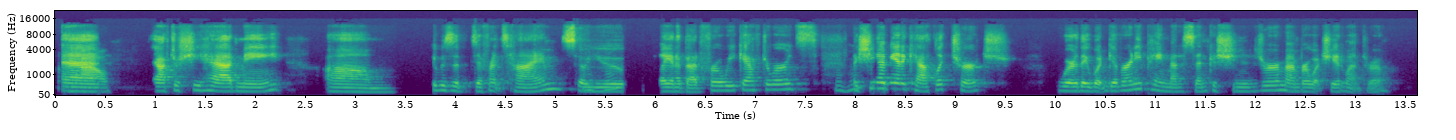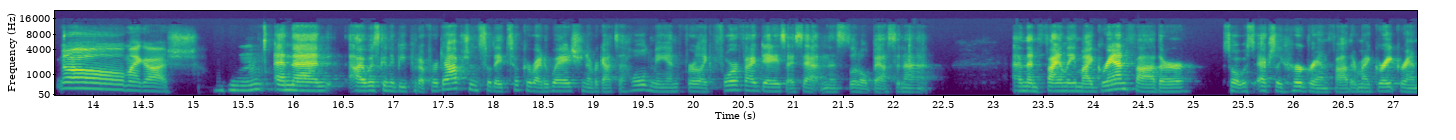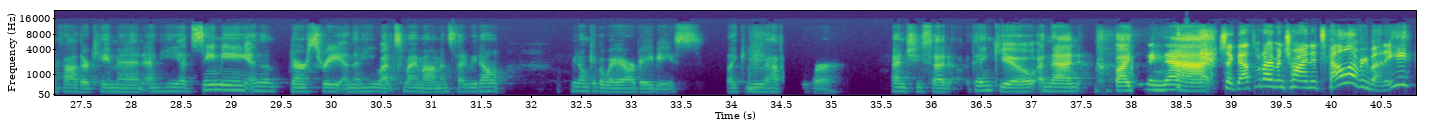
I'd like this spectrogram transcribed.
Oh, and wow. after she had me, um, it was a different time. So mm-hmm. you lay in a bed for a week afterwards. Mm-hmm. Like she had me at a Catholic church where they wouldn't give her any pain medicine because she needed to remember what she had went through. Oh my gosh. Mm-hmm. And then I was going to be put up for adoption. So they took her right away. She never got to hold me. And for like four or five days, I sat in this little bassinet. And then finally, my grandfather, so it was actually her grandfather, my great grandfather came in and he had seen me in the nursery. And then he went to my mom and said, We don't, we don't give away our babies. Like you have to keep her. And she said, Thank you. And then by doing that, she's like, That's what I've been trying to tell everybody.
